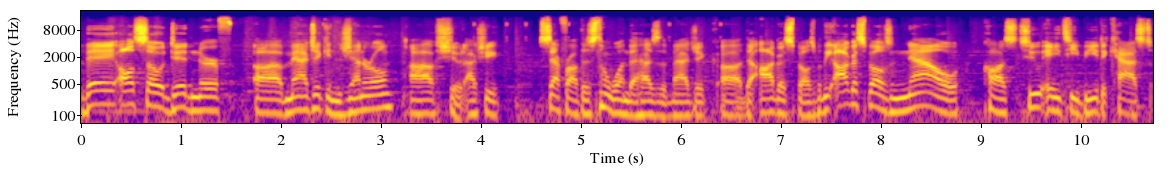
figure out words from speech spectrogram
they also did nerf uh, magic in general. Uh, shoot, actually, Sephiroth is the one that has the magic, uh, the Aga spells. But the Aga spells now cost 2 ATB to cast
